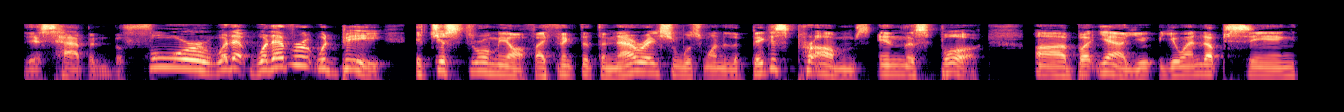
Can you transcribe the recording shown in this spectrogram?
this happened before, whatever it would be, it just threw me off. I think that the narration was one of the biggest problems in this book. Uh, but yeah, you, you end up seeing,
